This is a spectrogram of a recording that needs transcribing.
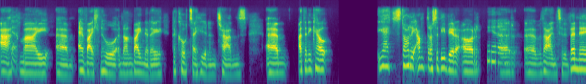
ac yeah. mae um, efaill nhw yn non-binary, Dakota hun yn trans. Um, a dyn ni'n cael ie, yeah, stori andros y ddifur o'r yeah. er, um, ddau'n tyfu fyny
